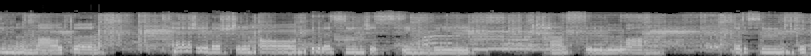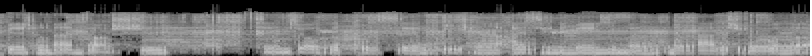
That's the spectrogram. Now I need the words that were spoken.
心很矛盾，开始的时候个性是心理，长此以往，个性就变成绊脚石，迁就和妥协就成了爱情里面一门那么大的学问了。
